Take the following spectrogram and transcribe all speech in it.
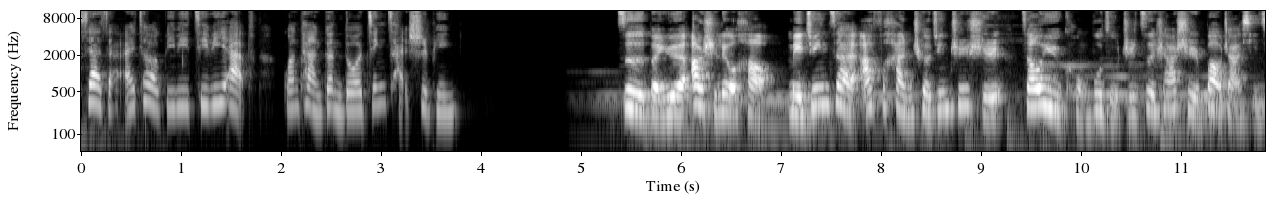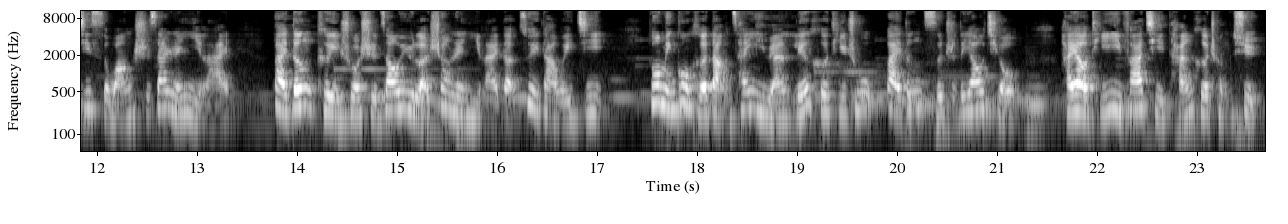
下载 iTalk BBTV App，观看更多精彩视频。自本月二十六号，美军在阿富汗撤军之时遭遇恐怖组织自杀式爆炸袭击，死亡十三人以来，拜登可以说是遭遇了上任以来的最大危机。多名共和党参议员联合提出拜登辞职的要求，还要提议发起弹劾程序。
